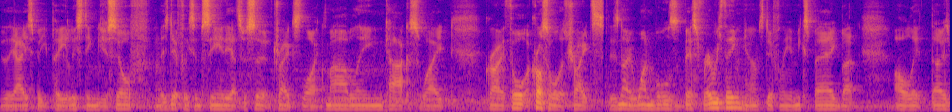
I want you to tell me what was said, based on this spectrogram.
the, ASBP listings yourself. And there's definitely some standouts for certain traits like marbling, carcass weight, growth, all across all the traits. There's no one bull's best for everything. Um, it's definitely a mixed bag, but I'll let those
